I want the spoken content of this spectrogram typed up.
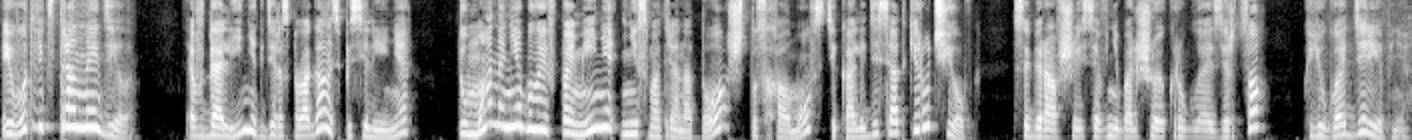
И вот ведь странное дело. В долине, где располагалось поселение, тумана не было и в помине, несмотря на то, что с холмов стекали десятки ручьев, собиравшиеся в небольшое круглое озерцо к югу от деревни.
